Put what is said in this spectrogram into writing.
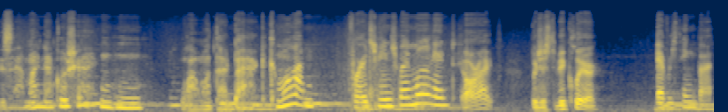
Is that my negligee? Mm-hmm. Well, I want that back. Come on, before I change my mind. All right, but just to be clear. Everything but.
